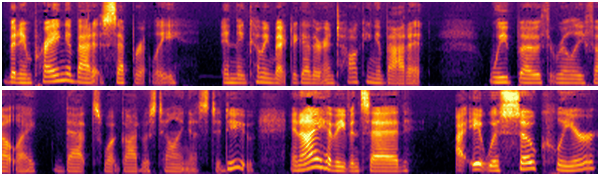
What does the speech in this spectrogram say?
But in praying about it separately and then coming back together and talking about it, we both really felt like that's what God was telling us to do. And I have even said it was so clear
